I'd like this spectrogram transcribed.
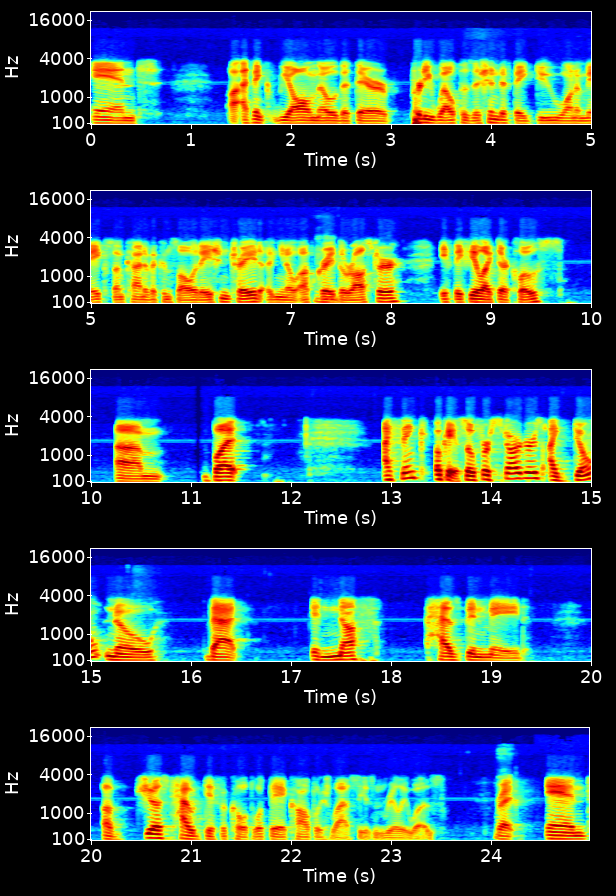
And I think we all know that they're pretty well positioned if they do want to make some kind of a consolidation trade, uh, you know, upgrade the roster if they feel like they're close. Um, but I think, okay, so for starters, I don't know that enough has been made of just how difficult what they accomplished last season really was. Right. And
